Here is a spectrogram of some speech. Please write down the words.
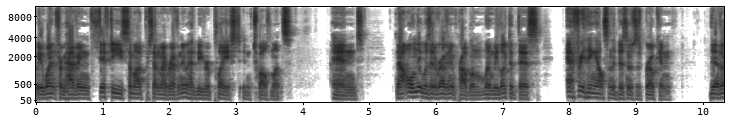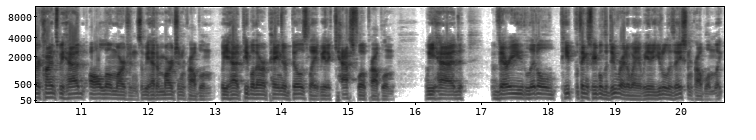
we went from having 50 some odd percent of my revenue had to be replaced in 12 months. And not only was it a revenue problem, when we looked at this, everything else in the business was broken. The other clients we had, all low margins. So we had a margin problem. We had people that were paying their bills late. We had a cash flow problem. We had very little people things for people to do right away. We had a utilization problem. Like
